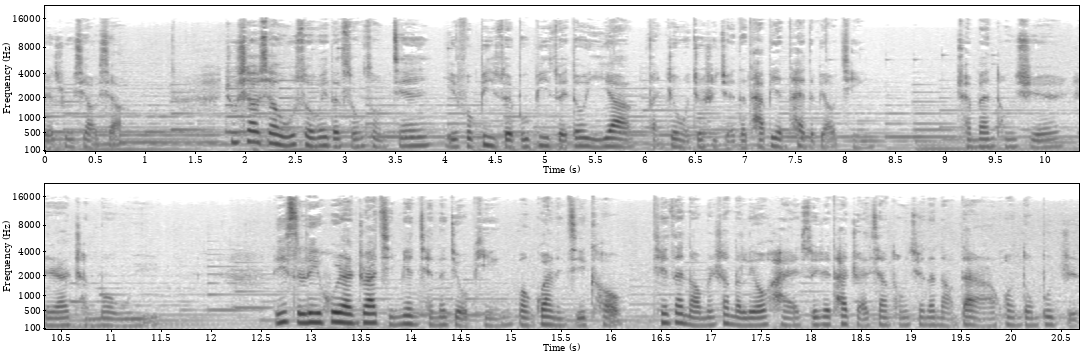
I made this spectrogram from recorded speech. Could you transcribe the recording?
着朱笑笑。朱笑笑无所谓的耸耸肩，一副闭嘴不闭嘴都一样，反正我就是觉得他变态的表情。全班同学仍然沉默无语。李子丽忽然抓起面前的酒瓶，猛灌了几口，贴在脑门上的刘海随着他转向同学的脑袋而晃动不止。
